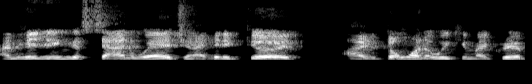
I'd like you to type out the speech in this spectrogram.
I'm hitting a sand wedge and I hit it good. I don't want to weaken my grip.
